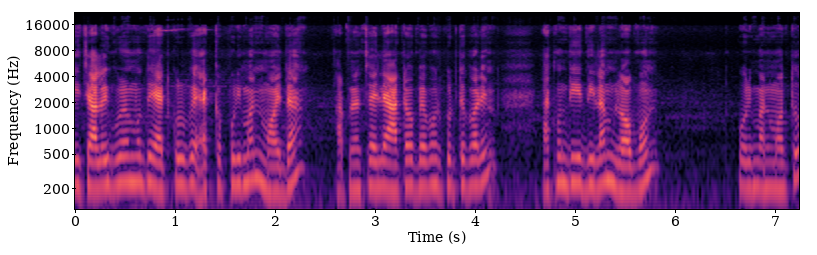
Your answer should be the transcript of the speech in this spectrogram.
এই চালের গুঁড়ার মধ্যে অ্যাড করব এক কাপ পরিমাণ ময়দা, আপনারা চাইলে আটাও ব্যবহার করতে পারেন। এখন দিয়ে দিলাম লবণ পরিমাণ মতো,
